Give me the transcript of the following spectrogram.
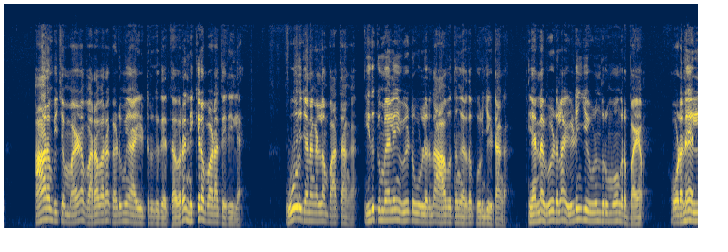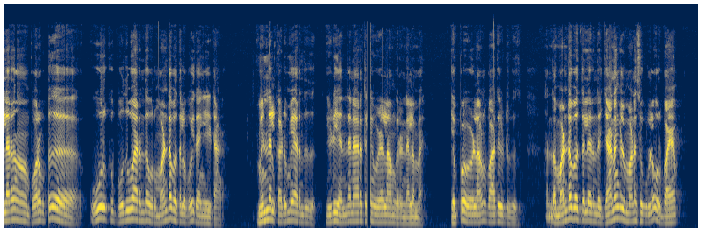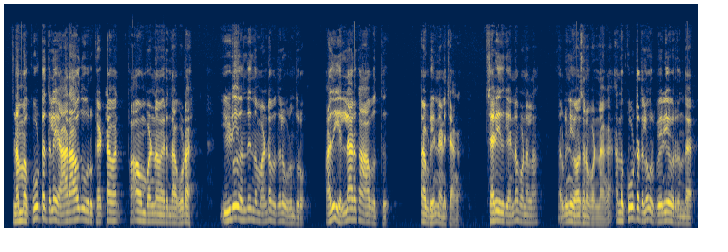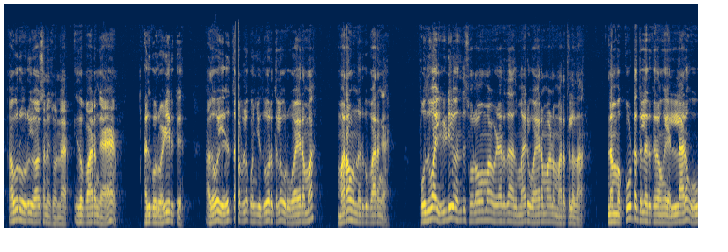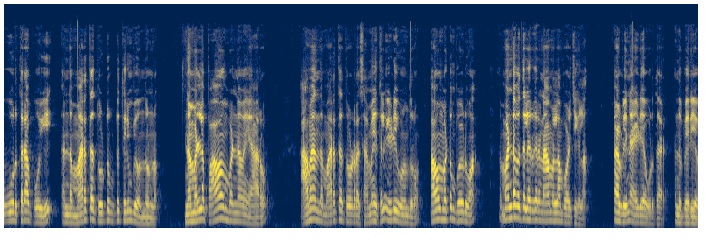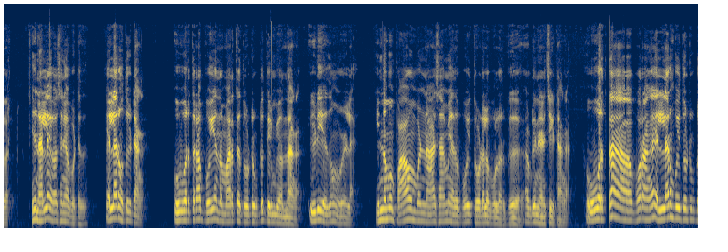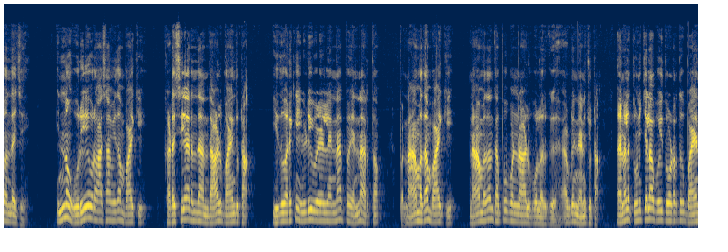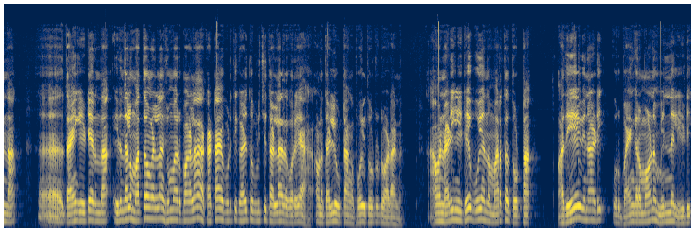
ஆரம்பித்த மழை வர வர கடுமையாக ஆகிட்டு இருக்குதே தவிர நிற்கிற பாடாக தெரியல. ஊர் ஜனங்கள்லாம் பார்த்தாங்க. இதுக்கு மேலேயும் வீட்டு உள்ள இருந்தால் ஆபத்துங்கிறத புரிஞ்சுக்கிட்டாங்க. ஏன்னா வீடெல்லாம் இடிஞ்சு விழுந்துருமோங்கிற பயம். உடனே எல்லாரும் புறப்பட்டு ஊருக்கு பொதுவாக இருந்த ஒரு மண்டபத்தில் போய் தங்கிக்கிட்டாங்க. மின்னல் கடுமையாக இருந்தது. இடி எந்த நேரத்துலையும் விழலாம்ங்கிற நிலமை. எப்போ விழலாம்னு பார்த்துக்கிட்டு இருக்குது. அந்த மண்டபத்தில் இருந்த ஜனங்கள் மனசுக்குள்ளே ஒரு பயம். நம்ம கூட்டத்தில் யாராவது ஒரு கெட்டவன் பாவம் பண்ணவன் இருந்தால் கூட இடி வந்து இந்த மண்டபத்தில் விழுந்துரும். அது எல்லாருக்கும் ஆபத்து. அப்படின்னு நினச்சாங்க. சரி இதுக்கு என்ன பண்ணலாம்? அப்படின்னு யோசனை பண்ணாங்க. அந்த கூட்டத்தில் ஒரு பெரியவர் இருந்தார். அவர் ஒரு யோசனை சொன்னார். இதை பாருங்கள் அதுக்கு ஒரு வழி இருக்குது அதோ எதிர்த்தாப்பில் கொஞ்சம் தூரத்தில் ஒரு உயரமாக மரம் ஒன்று இருக்குது பாருங்கள் பொதுவாக இடி வந்து சுலபமாக விழறது அது மாதிரி உயரமான மரத்தில் தான். நம்ம கூட்டத்தில் இருக்கிறவங்க எல்லாரும் ஒவ்வொருத்தராக போய் அந்த மரத்தை தொட்டு விட்டு திரும்பி வந்துடணும். நம்மள பாவம் பண்ணவன் யாரோ? அவன் அந்த மரத்தை தொடுற சமயத்தில் இடி விழுந்துரும். அவன் மட்டும் போயிடுவான். மண்டபத்தில் இருக்கிற நாமெல்லாம் பழச்சிக்கலாம் அப்படின்னு ஐடியா கொடுத்தார் அந்த பெரியவர். இது நல்ல யோசனையாக பட்டது. எல்லாரும் ஒத்துக்கிட்டாங்க. ஒவ்வொருத்தராக போய் அந்த மரத்தை தொட்டு விட்டு திரும்பி வந்தாங்க. இடி எதுவும் விழலை. இன்னமும் பாவம் பண்ண ஆசாமி அதை போய் தொடலை போல இருக்குது அப்படின்னு நினச்சிக்கிட்டாங்க. ஒவ்வொருத்தராக போகிறாங்க எல்லாரும் போய் தொட்டு விட்டு வந்தாச்சு. இன்னும் ஒரே ஒரு ஆசாமி தான் பாக்கி. கடைசியாக இருந்த அந்த ஆள் பயந்துட்டான். இது வரைக்கும் இடி விழலைன்னா இப்போ என்ன அர்த்தம்? இப்போ நாம தான் பாக்கி. நாம தான் தப்பு பண்ண ஆள் போல இருக்குது அப்படின்னு நினச்சிட்டான். அதனால் துணிச்சலாக போய் தொடுறதுக்கு பயந்தான். தயங்கிக்கிட்டே இருந்தான். இருந்தாலும் மற்றவங்கள்லாம் சும்மா இருப்பாங்களா? கட்டாயப்படுத்தி கழுத்தை பிடிச்சி தள்ளாத குறையா. அவனை தள்ளி விட்டாங்க. போய் தொட்டுட்டு வாடான்னு. அவன் நடுங்கிட்டே போய் அந்த மரத்தை தொட்டான். அதே வினாடி ஒரு பயங்கரமான மின்னல் இடி.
